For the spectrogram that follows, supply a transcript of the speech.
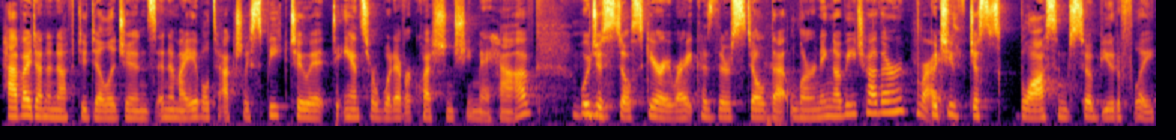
Have I done enough due diligence? And am I able to actually speak to it to answer whatever question she may have? Mm-hmm. Which is still scary, right? Because there's still that learning of each other. Right. But you've just blossomed so beautifully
